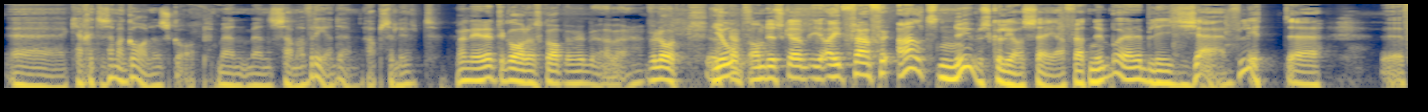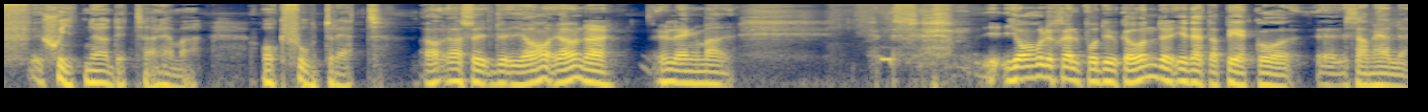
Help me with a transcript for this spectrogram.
eh, kanske inte samma galenskap, men, men samma vrede. Absolut. Men är det inte galenskapen vi behöver? Förlåt. Jo, inte- om du ska... Framför allt nu skulle jag säga. För att nu börjar det bli jävligt eh, skitnödigt här hemma. Och foträtt. Ja, alltså, ja, jag undrar hur länge man... Jag håller själv på att duka under i detta PK-samhälle.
